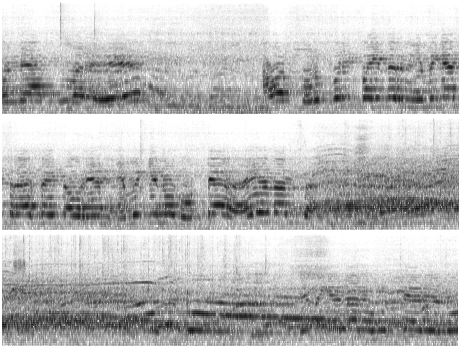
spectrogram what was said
ಪುಣ್ಯಾತ್ಮರೇ ಅವ ಸುರ್ಪುರಿ ಬೈದ್ರೆ ನಿಮಗೆ ತ್ರಾಸ ಆಯ್ತು? ಅವ್ರ ಏನ್ ನಿಮಗೇನೋದು ಹುಟ್ಟ್ಯಾರ? ಏನಂತ? ನಿಮಗೇನಾರ ಹುಟ್ಟ್ಯಾರೇನು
